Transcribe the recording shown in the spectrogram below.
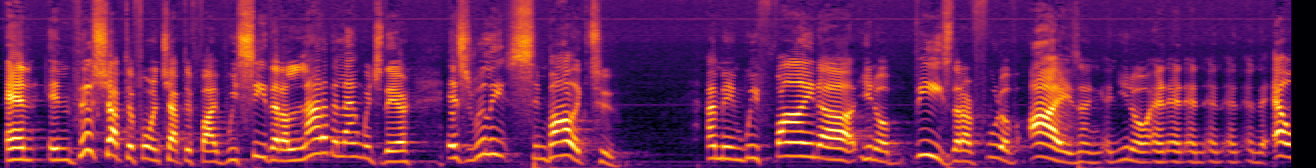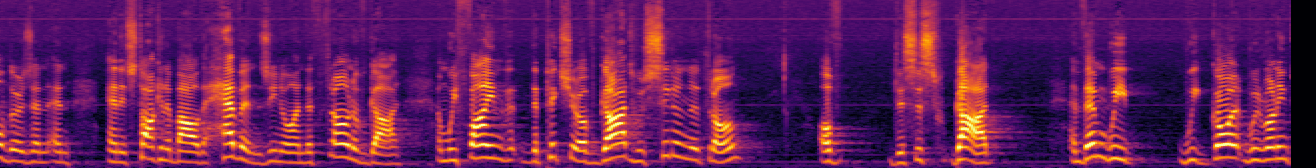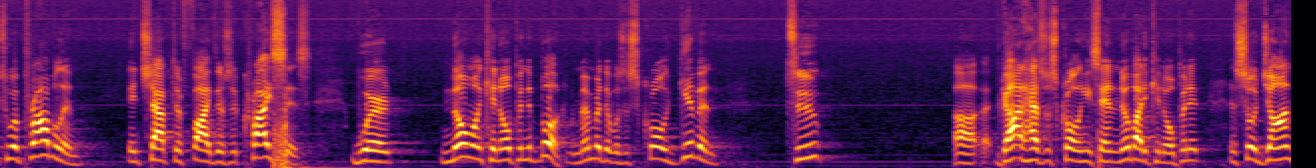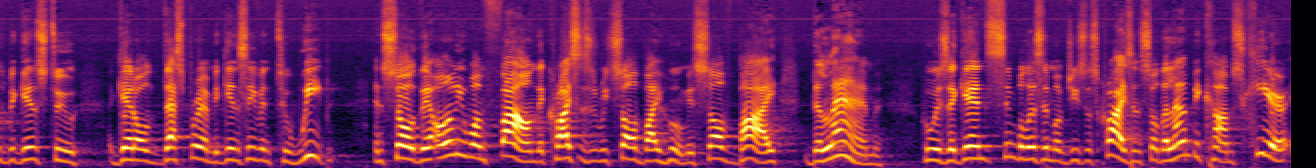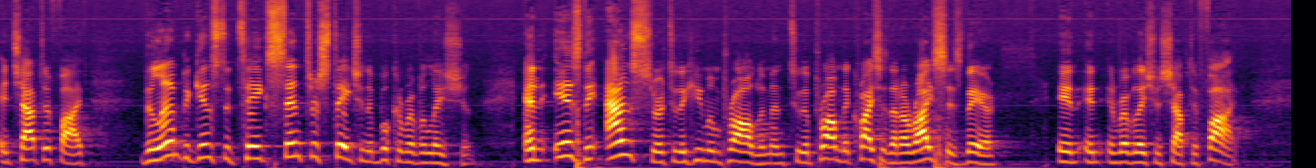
And in this chapter 4 and chapter 5, we see that a lot of the language there is really symbolic too. I mean, we find, uh, you know, beasts that are full of eyes and, and you know, and, and, and, and, and the elders, and, and, and it's talking about the heavens, you know, and the throne of God. And we find the, picture of God who's sitting on the throne, of this is God, and then we we go we run into a problem in chapter 5 there's a crisis where no one can open the book remember there was a scroll given to uh, god has a scroll and he's saying nobody can open it and so john begins to get all desperate and begins even to weep and so the only one found, the crisis is resolved by whom? Is solved by the Lamb, who is again symbolism of Jesus Christ. And so the Lamb becomes here in chapter 5, the Lamb begins to take center stage in the book of Revelation and is the answer to the human problem and to the problem, the crisis that arises there in, in, in Revelation chapter 5.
